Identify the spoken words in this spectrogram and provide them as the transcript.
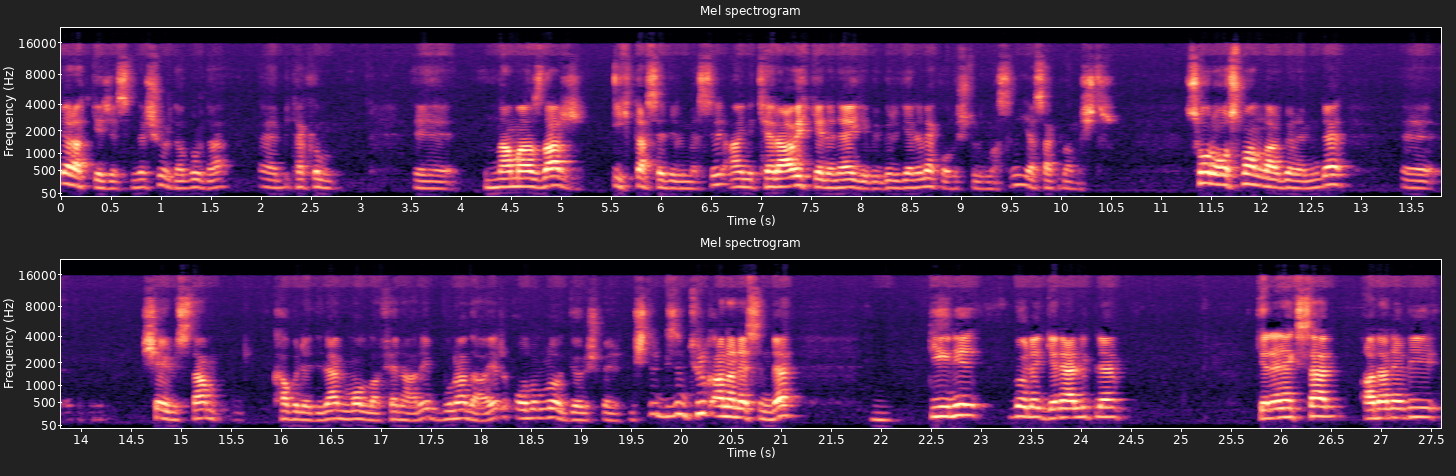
Berat gecesinde şurada burada e, bir takım e, namazlar ihdas edilmesi, aynı teravih geleneği gibi bir gelenek oluşturulmasını yasaklamıştır. Sonra Osmanlılar döneminde e, Şeyhülislam kabul edilen Molla Fenari buna dair olumlu görüş belirtmiştir. Bizim Türk ananesinde dini böyle genellikle geleneksel ananevi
